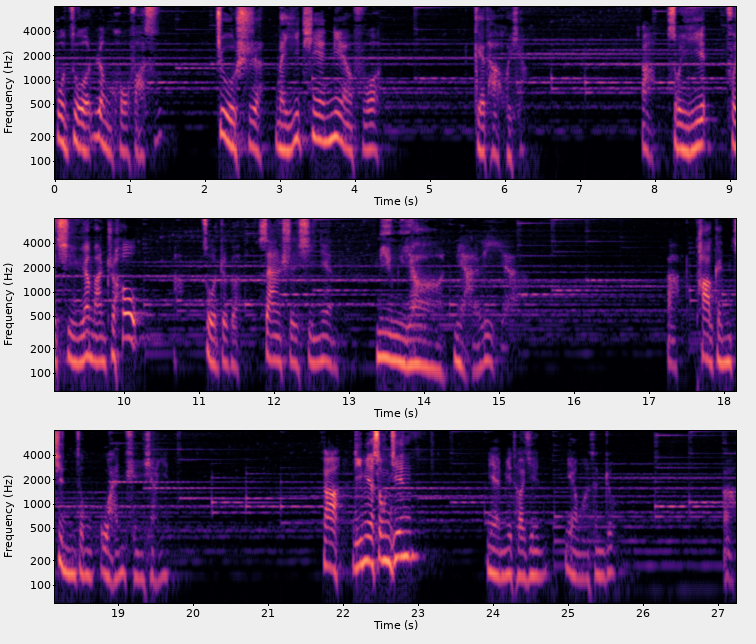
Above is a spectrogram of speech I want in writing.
不做任何法事，就是每一天念佛，给他回向。啊，所以夫妻圆满之后，啊，做这个三时系念，名扬两利呀。啊，它跟经中完全相应。啊，里面诵经，念弥陀经，念往生咒。啊，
